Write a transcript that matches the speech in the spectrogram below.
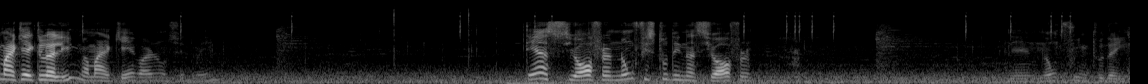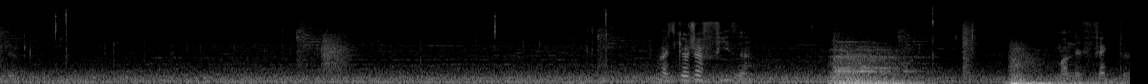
Eu marquei aquilo ali, mas marquei, agora não sei também. Tem a Ciofra, não fiz tudo aí na. É, não fui em tudo ainda. Mas que eu já fiz, ó. Malefactor.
